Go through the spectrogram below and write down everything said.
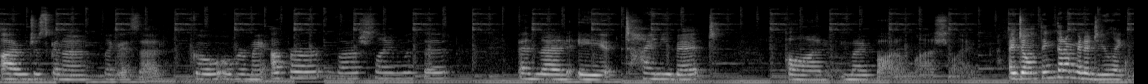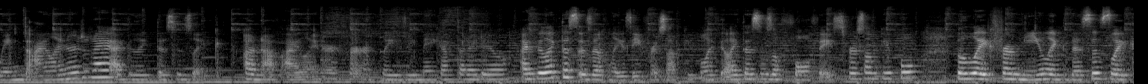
I'm just gonna, like I said, go over my upper lash line with it and then a tiny bit on my bottom lash line. I don't think that I'm gonna do like winged eyeliner today. I feel like this is like enough eyeliner for lazy makeup that I do. I feel like this isn't lazy for some people. I feel like this is a full face for some people. But like for me, like this is like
